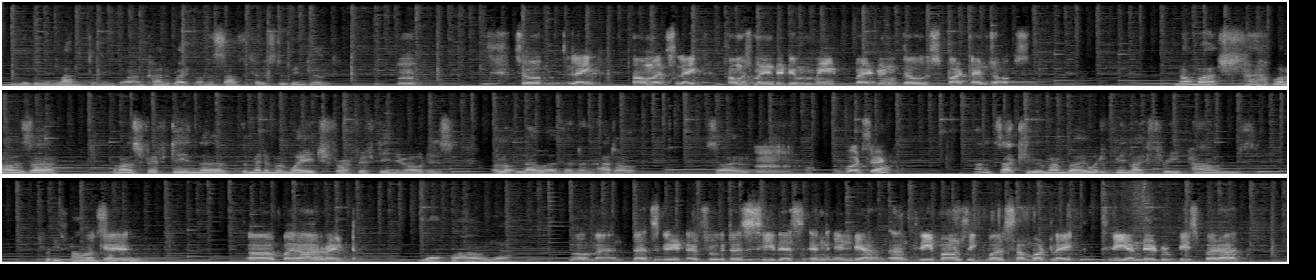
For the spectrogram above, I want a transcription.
living in London either. I'm kind of like on the south coast of England. Hmm. So, like, how much, like, how much money did you make by doing those part-time jobs? Not much. when I was uh, when I was 15, the the minimum wage for a 15 year old is a lot lower than an adult. So, mm. what's that? I can't exactly remember. It would have been like three pounds, three pounds. Okay. Uh, per hour, right? Yeah, per hour. Yeah. Oh man, that's great. If you just see this in India, uh, three pounds equals somewhat like 300 rupees per hour,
